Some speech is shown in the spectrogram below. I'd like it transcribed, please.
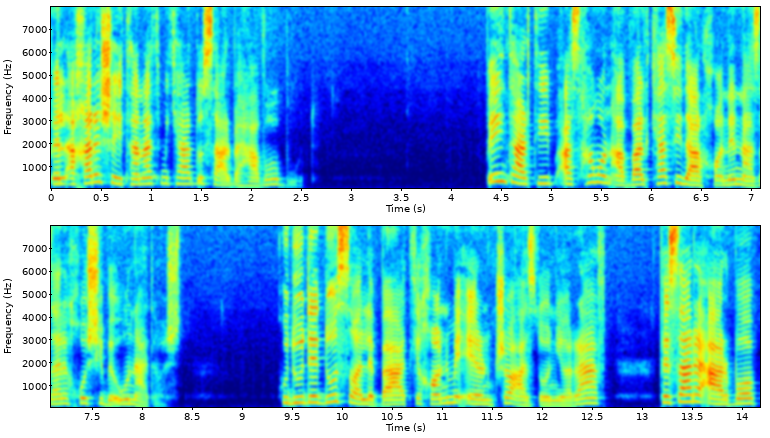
بالاخره شیطنت می کرد و سر به هوا بود. به این ترتیب از همان اول کسی در خانه نظر خوشی به او نداشت. حدود دو سال بعد که خانم ارنشا از دنیا رفت، پسر ارباب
